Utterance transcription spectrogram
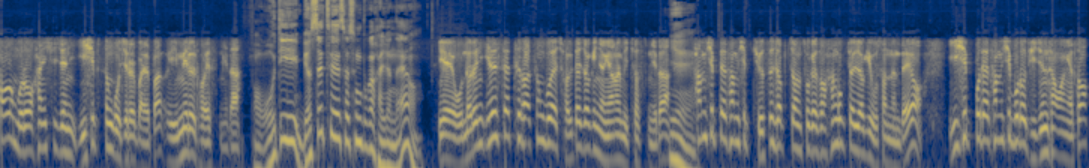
처음으로 한 시즌 20승 고지를 밟아 의미를 더했습니다. 어, 디몇 세트에서 승부가 갈렸나요? 예, 오늘은 1세트가 승부에 절대적인 영향을 미쳤습니다. 예. 30대 30 듀스 접전 속에서 한국전력이 웃었는데요. 29대 30으로 뒤진 상황에서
